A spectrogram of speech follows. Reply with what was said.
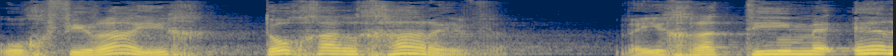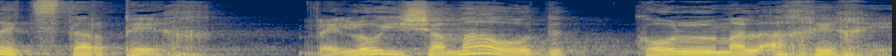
וכפירייך תאכל חרב, והכרתי מארץ תרפך, ולא יישמע עוד כל מלאכיך.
